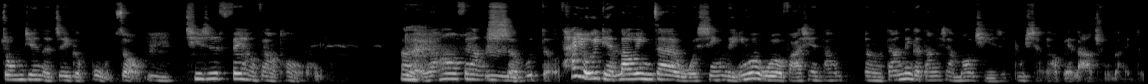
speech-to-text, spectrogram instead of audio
中间的这个步骤，嗯，其实非常非常痛苦。对，然后非常舍嗯不得，它有一点烙印在我心里，因为我有发现当，呃，当那个当下，猫其实是不想要被拉出来的。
